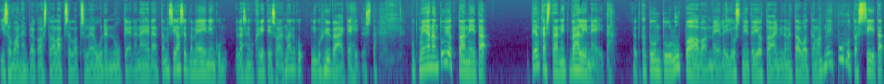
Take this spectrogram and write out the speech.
isovanhempi, joka ostaa lapsen lapselle ja uuden nuken ja näin edelleen. Tämmöisiä asioita me ei niin kuin, yleensä niin kuin kritisoida, nämä on niin kuin, niin kuin hyvää kehitystä. Mutta me jäädään tuijottaa niitä, pelkästään niitä välineitä, jotka tuntuu lupaavan meille just niitä jotain, mitä me tavoitellaan. Me ei puhuta siitä,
